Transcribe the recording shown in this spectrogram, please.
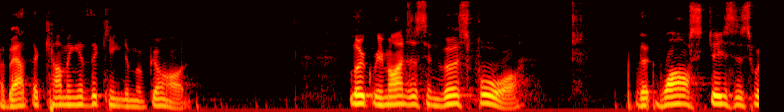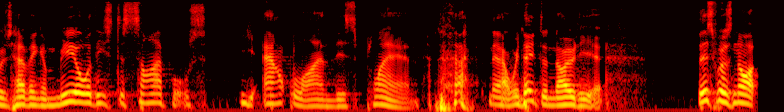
about the coming of the kingdom of God. Luke reminds us in verse 4 that whilst Jesus was having a meal with his disciples, he outlined this plan. now, we need to note here this was not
